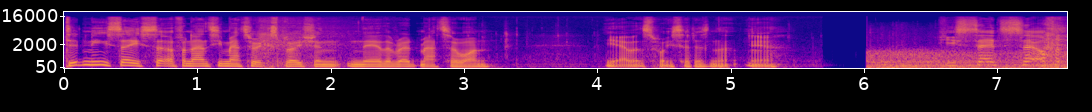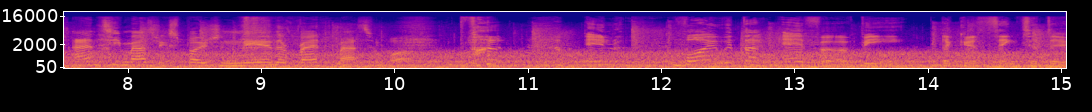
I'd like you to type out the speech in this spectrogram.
Didn't he say set off an antimatter explosion near the red matter one? Yeah, that's what he said, isn't it? Yeah. He said set off an antimatter explosion near the red matter one. In why would that ever be a good thing to do?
